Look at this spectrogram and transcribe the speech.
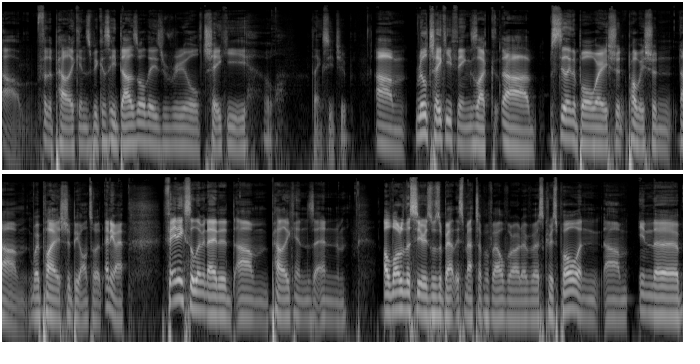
um, for the Pelicans because he does all these real cheeky. Oh, thanks YouTube. Um, real cheeky things like uh, stealing the ball where he should probably shouldn't. Um, where players should be onto it. Anyway, Phoenix eliminated um, Pelicans and. A lot of the series was about this matchup of Alvarado versus Chris Paul, and um, in the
